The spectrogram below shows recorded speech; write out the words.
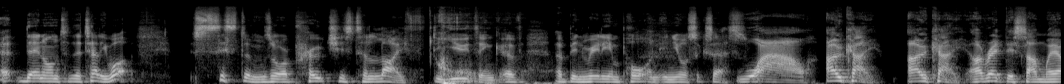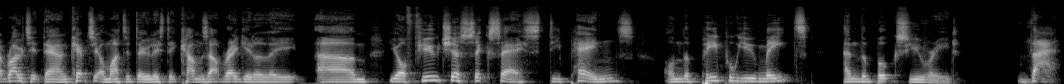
Uh, then on to the telly. What systems or approaches to life do you think have, have been really important in your success? Wow. Okay. Okay. I read this somewhere. I wrote it down, kept it on my to do list. It comes up regularly. Um, your future success depends on the people you meet and the books you read. That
